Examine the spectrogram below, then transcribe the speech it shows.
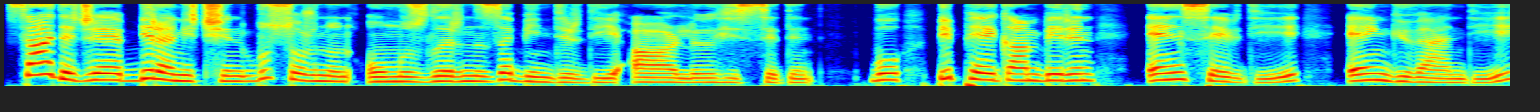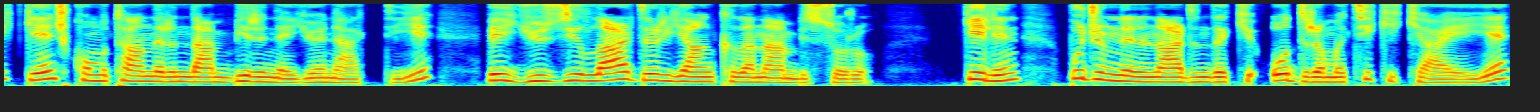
Sadece bir an için bu sorunun omuzlarınıza bindirdiği ağırlığı hissedin. Bu bir peygamberin en sevdiği, en güvendiği, genç komutanlarından birine yönelttiği ve yüzyıllardır yankılanan bir soru. Gelin bu cümlenin ardındaki o dramatik hikayeye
